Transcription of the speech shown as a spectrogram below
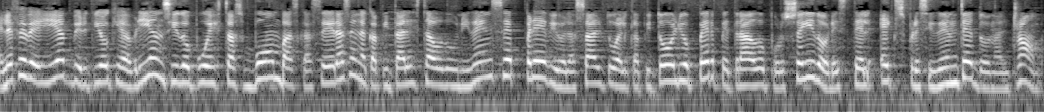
El FBI advirtió que habrían sido puestas bombas caseras en la capital estadounidense previo al asalto al Capitolio perpetrado por seguidores del expresidente Donald Trump.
